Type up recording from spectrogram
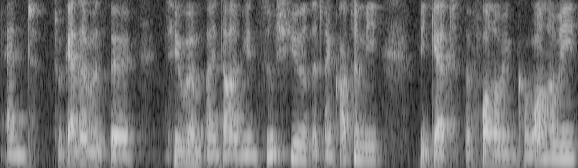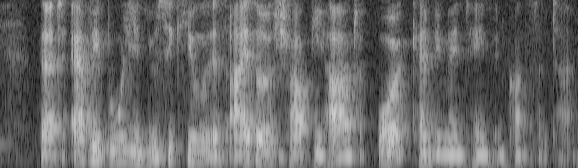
And together with the theorem by Dalvi and Suciu, the dichotomy, we get the following corollary that every Boolean UCQ is either sharply hard or can be maintained in constant time.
